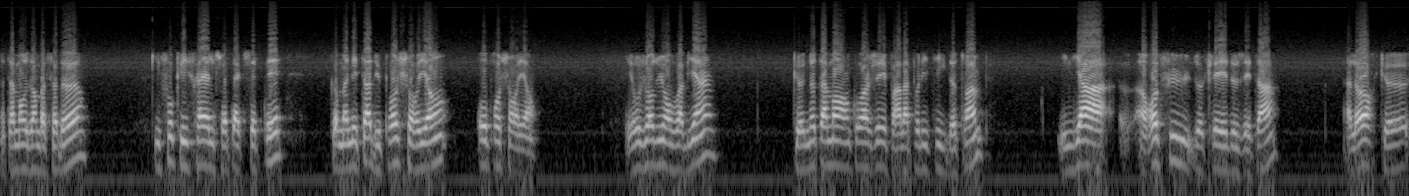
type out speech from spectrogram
notamment aux ambassadeurs, qu'il faut qu'Israël soit accepté comme un État du Proche-Orient au Proche-Orient. Et aujourd'hui, on voit bien que, notamment encouragé par la politique de Trump, il y a un refus de créer deux États, alors que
